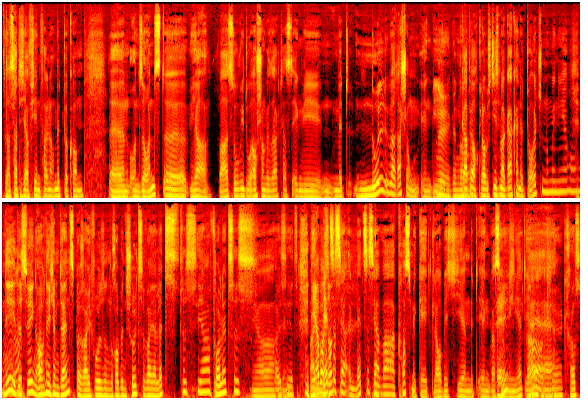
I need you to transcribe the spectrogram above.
das- Das hatte ich auf jeden Fall noch mitbekommen. Ähm, Und sonst, äh, ja, war es so, wie du auch schon gesagt hast, irgendwie mit null Überraschungen irgendwie. Nee, genau. Gab ja auch, glaube ich, diesmal gar keine deutschen Nominierungen. Nee, oder? deswegen auch nicht im Dance-Bereich, wo so ein Robin Schulze war ja letztes Jahr, vorletztes, Ja, weiß ich ja. jetzt. Weil Nee, aber letztes, Jahr, letztes Jahr war Cosmic Gate, glaube ich, hier mit irgendwas Echt? nominiert. Ja, ah, ja, ja. okay, krass.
